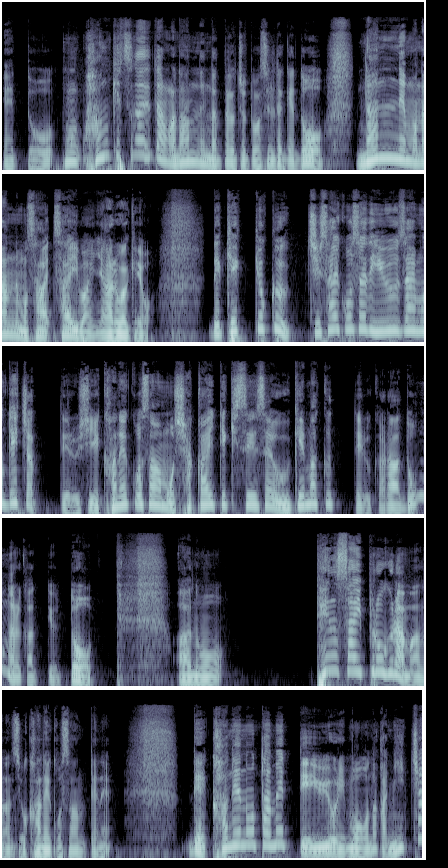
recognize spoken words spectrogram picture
えっと、もう判決が出たのが何年だったかちょっと忘れたけど、何年も何年も裁判やるわけよ。で、結局、地裁高裁で有罪も出ちゃってるし、金子さんはもう社会的制裁を受けまくってるから、どうなるかっていうと、あの、天才プログラマーなんですよ、金子さんってね。で、金のためっていうよりも、なんか2チャ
